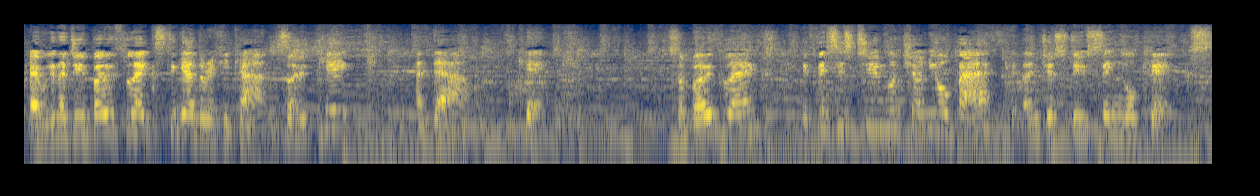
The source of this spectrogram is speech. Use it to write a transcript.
Okay, we're gonna do both legs together if you can. So kick and down, kick. So both legs. If this is too much on your back, then just do single kicks.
